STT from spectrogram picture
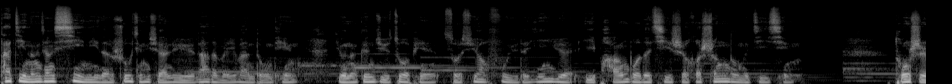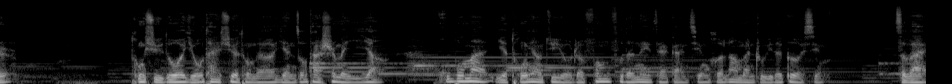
他既能将细腻的抒情旋律拉得委婉动听，又能根据作品所需要赋予的音乐，以磅礴的气势和生动的激情。同时，同许多犹太血统的演奏大师们一样，胡伯曼也同样具有着丰富的内在感情和浪漫主义的个性。此外，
